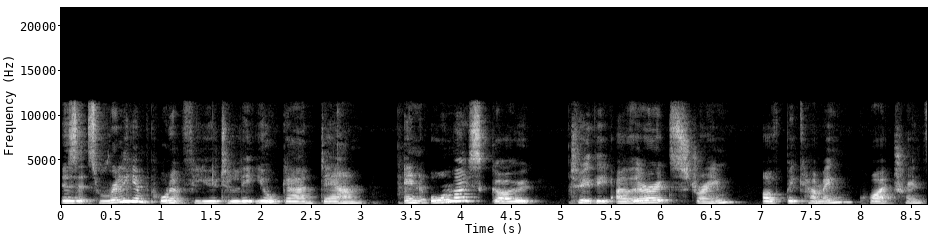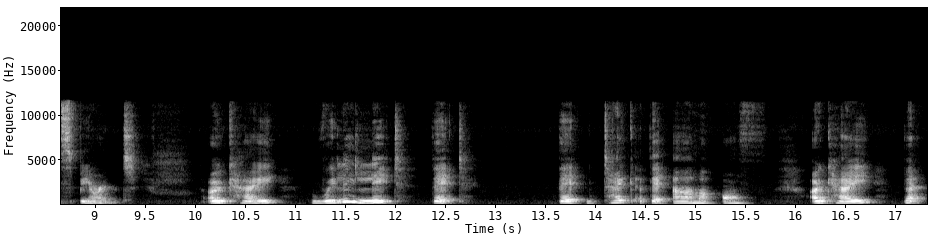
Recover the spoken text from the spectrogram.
is it's really important for you to let your guard down and almost go to the other extreme of becoming quite transparent. Okay, really let that that take that armor off. Okay, but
